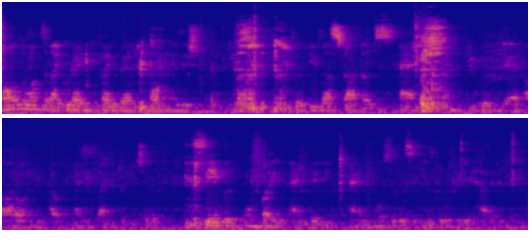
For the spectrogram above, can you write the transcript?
All the ones that I could identify were organizations. So these are startups, and people there are on GitHub and trying to each other. Same with Mumbai and Delhi, and most of the cities don't really have anything.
